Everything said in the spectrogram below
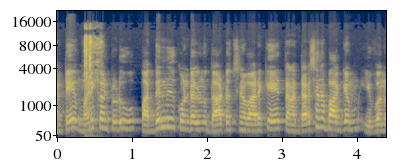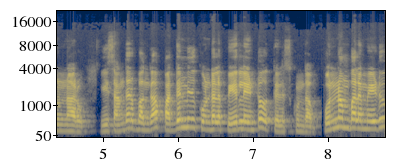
అంటే మణికంఠుడు పద్దెనిమిది కొండలను దాటొచ్చిన వారికే తన దర్శన భాగ్యం ఇవ్వనున్నారు. ఈ సందర్భంగా పద్దెనిమిది కొండల పేర్లేంటో తెలుసుకుందాం. పొన్నంబలమేడు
